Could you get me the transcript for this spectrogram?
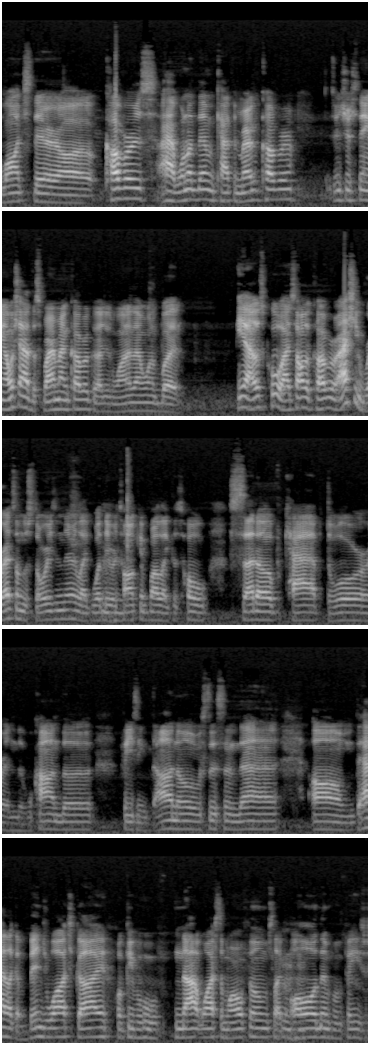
launched their uh, covers. I have one of them, Captain America cover. It's interesting. I wish I had the Spider-Man cover because I just wanted that one, but yeah, it was cool. I saw the cover. I actually read some of the stories in there, like what they were Mhm. talking about, like this whole setup, Cap, Thor, and the Wakanda facing Thanos, this and that. Um, they had like a binge watch guide for people who not watched the Marvel films, like Mhm. all of them from phase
